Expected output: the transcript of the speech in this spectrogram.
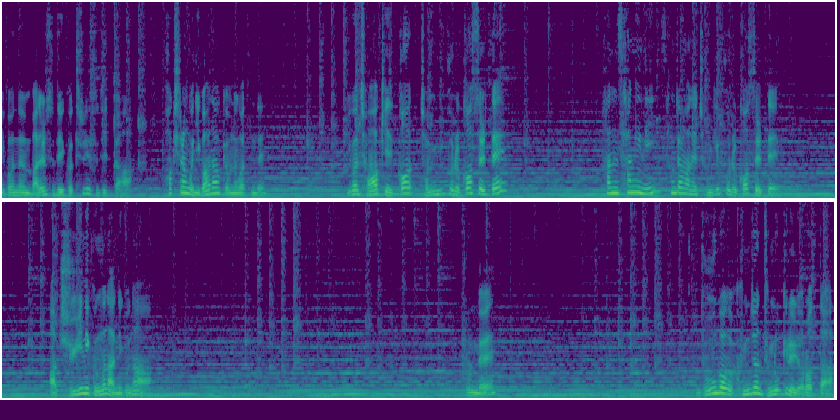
이거는 맞을 수도 있고 틀릴 수도 있다. 확실한 건 이거 하나밖에 없는 것 같은데. 이건 정확히 꺼 전기불을 껐을 때 한 상인이 상점 안에 전기불을 껐을 때 아 주인이 끈 건 아니구나. 그렇네. 누군가가 금전 등록기를 열었다.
